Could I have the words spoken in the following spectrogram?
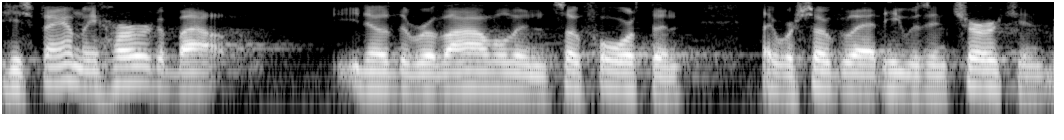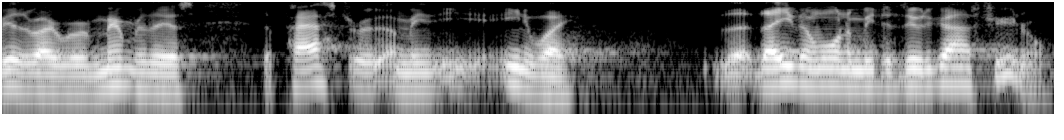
his family heard about, you know, the revival and so forth, and they were so glad he was in church. And Billy Ray, remember this. The pastor, I mean, anyway, they even wanted me to do the guy's funeral.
